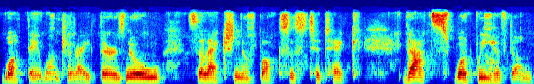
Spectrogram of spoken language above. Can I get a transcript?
what they want to write. There's no selection of boxes to tick. That's what we have done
